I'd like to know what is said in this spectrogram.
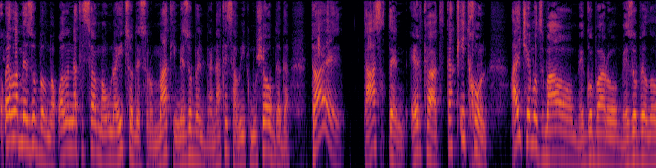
ყველა მეზობელმა ყველა ნათესავმა უნდა იცოდეს რომ მათი მეზობელი და ნათესავი იქ მუშაობდა და დაე დასხდნენ ერთად და კითხონ აი ჩემო ძმაო, მეგობარო, მეზობელო,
